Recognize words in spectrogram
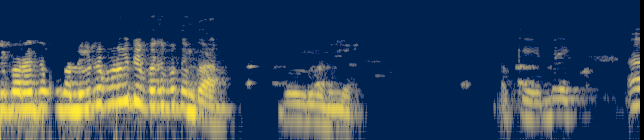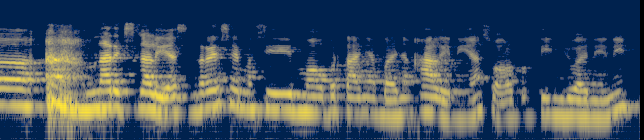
Diperhitungkan, di Republik diperhitungkan. Oke, baik. Uh, menarik sekali ya. Sebenarnya saya masih mau bertanya banyak hal ini ya soal pertinjuan ini,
